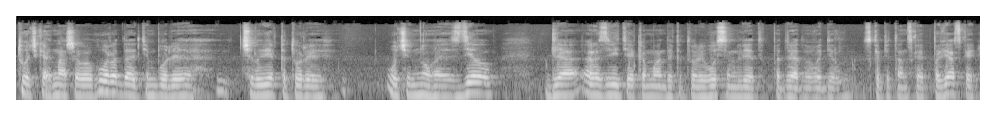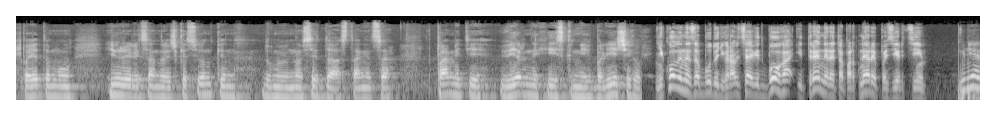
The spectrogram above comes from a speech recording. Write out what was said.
точка нашего города, тем более человек, который очень многое сделал для развития команды, который 8 лет подряд выводил с капитанской повязкой. Поэтому Юрий Александрович Косенкин, думаю, навсегда останется в памяти верных и искренних болельщиков. Ніколи не забудуть гравця від Бога і тренери та партнери по зірці. Мне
